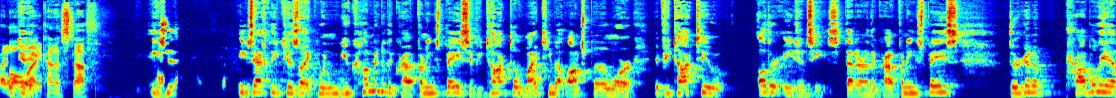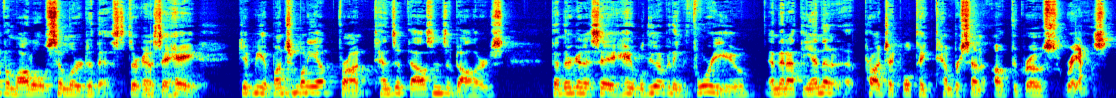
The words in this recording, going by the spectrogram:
yeah. all that kind of stuff. Exa- exactly. Because like when you come into the crowdfunding space, if you talk to my team at LaunchBoom or if you talk to other agencies that are in the crowdfunding space, they're going to probably have a model similar to this. They're going to say, hey, give me a bunch of money up front, tens of thousands of dollars. Then they're going to say, hey, we'll do everything for you. And then at the end of the project, we'll take 10% of the gross raise.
